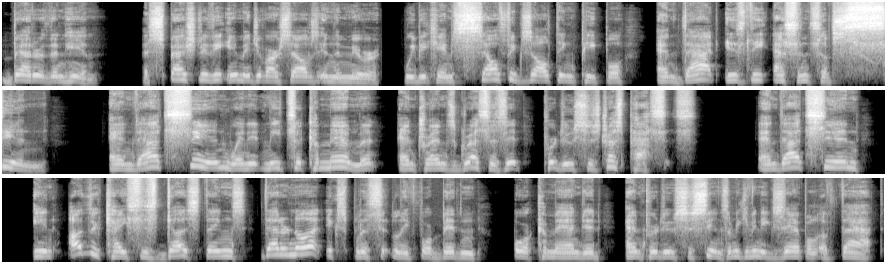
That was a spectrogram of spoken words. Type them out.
better than Him, especially the image of ourselves in the mirror. We became self exalting people, and that is the essence of sin. And that sin, when it meets a commandment and transgresses it, produces trespasses. And that sin in other cases does things that are not explicitly forbidden or commanded and produces sins. Let me give you an example of that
